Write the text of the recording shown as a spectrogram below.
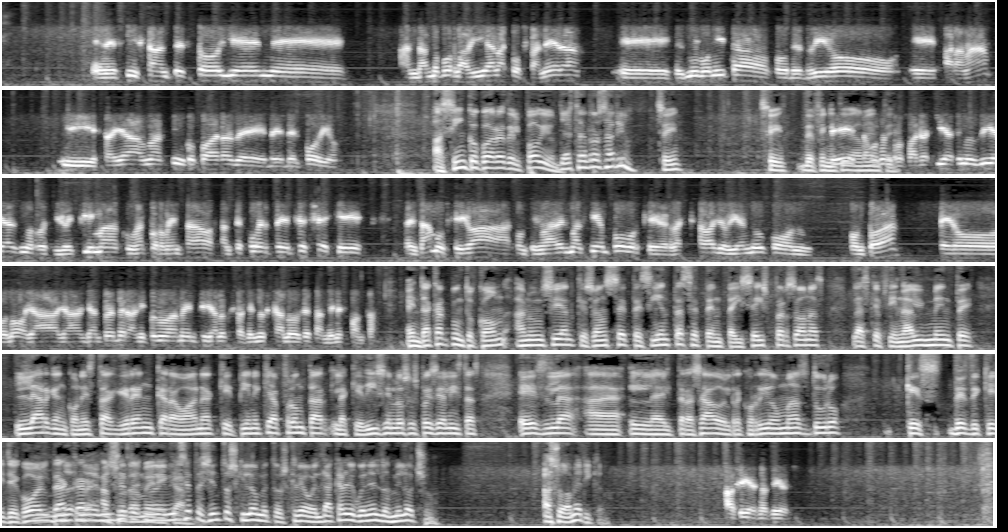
En este instante estoy en eh, andando por la vía La Costanera, eh, que es muy bonita, por el río eh, Paraná, y está ya a unas cinco cuadras de- de- del podio. A cinco cuadras del podio. ¿Ya está en Rosario? Sí, sí, Sí, estamos definitivamente. en Rosario aquí hace unos días, nos recibió el clima con una tormenta bastante fuerte, pensé que pensamos que iba a continuar el mal tiempo porque de verdad que estaba lloviendo con, con toda, pero no, ya, ya, ya entró el veranito nuevamente y ya lo que está haciendo es calor que también espanta. En Dakar.com anuncian que son 776 personas las que finalmente largan con esta gran caravana que tiene que afrontar, la que dicen los especialistas, es la, ah, la- el trazado, el recorrido más duro que es desde que llegó el Dakar a 9.700 Sudamérica. 9.700 kilómetros, creo. El Dakar llegó en el 2008 a Sudamérica. Así es, así es.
